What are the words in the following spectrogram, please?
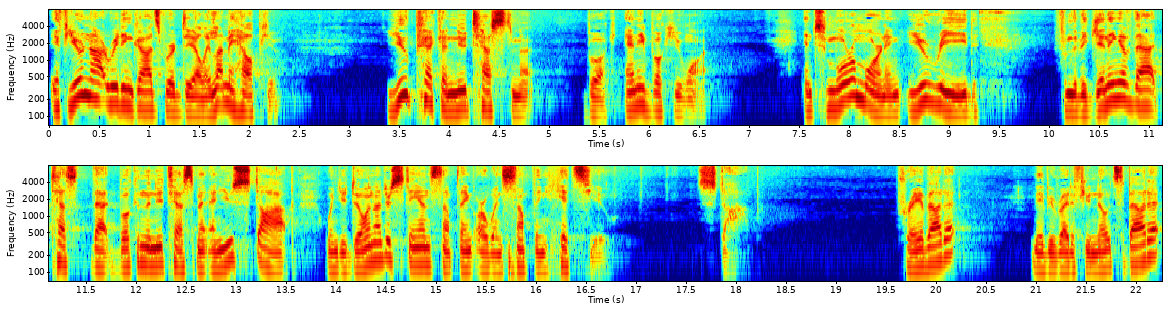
If you're not reading God's Word daily, let me help you. You pick a New Testament book, any book you want. And tomorrow morning, you read from the beginning of that, test, that book in the New Testament, and you stop when you don't understand something or when something hits you. Stop. Pray about it. Maybe write a few notes about it.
